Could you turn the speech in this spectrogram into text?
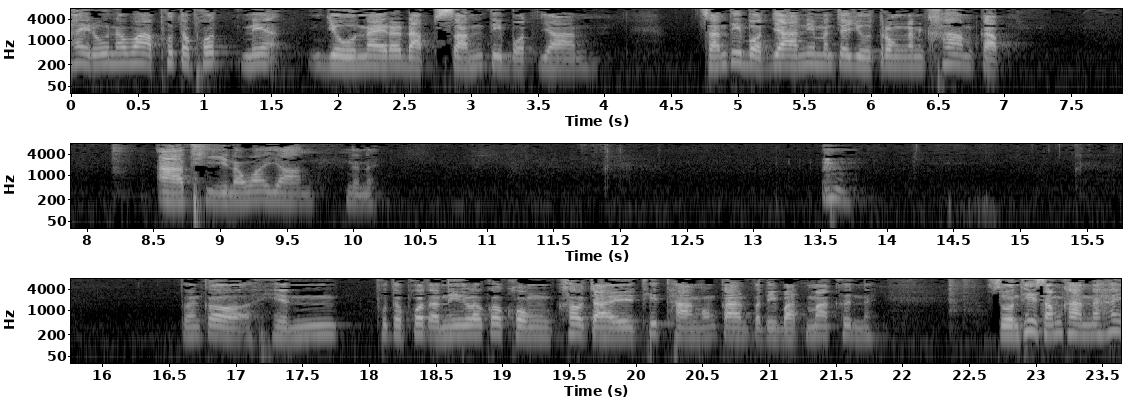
ให้รู้นะว่าพุทธพจน์เนี่ยอยู่ในระดับสันติบทยานสันติบทยานนี่มันจะอยู่ตรงกันข้ามกับอาทีนวายานเนี่ยนะตอนก็เห็น พุทธพจน์อันนี้แล้วก็คงเข้าใจทิศทางของการปฏิบัติมากขึ้นนะส่วนที่สำคัญนะให้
